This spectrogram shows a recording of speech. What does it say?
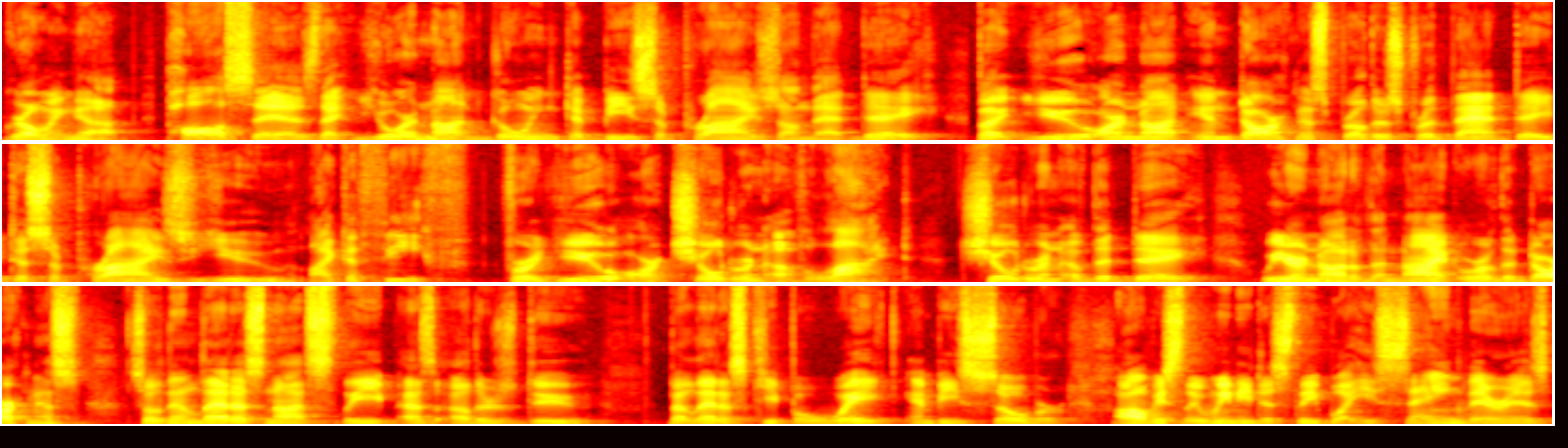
growing up. Paul says that you're not going to be surprised on that day. But you are not in darkness, brothers, for that day to surprise you like a thief. For you are children of light, children of the day. We are not of the night or of the darkness, so then let us not sleep as others do but let us keep awake and be sober. Obviously, we need to sleep. What he's saying there is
